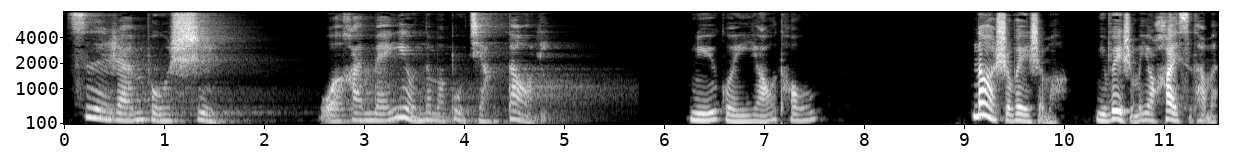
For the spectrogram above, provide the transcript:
自然不是，我还没有那么不讲道理。”女鬼摇头。那是为什么？你为什么要害死他们？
